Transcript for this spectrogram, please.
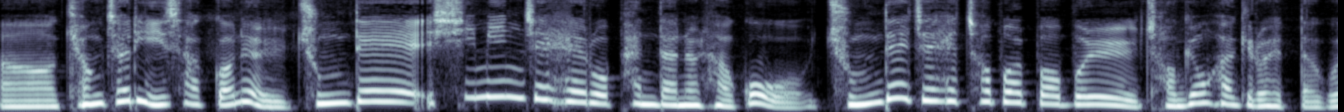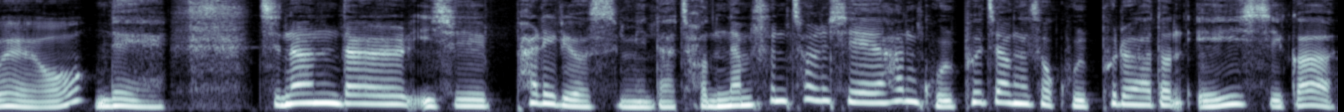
어, 경찰이 이 사건을 중대 시민재해로 판단을 하고 중대재해처벌법을 적용하기로 했다고 해요. 네. 지난달 28일이었습니다. 전남 순천시의 한 골프장에서 골프를 하던 A씨가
